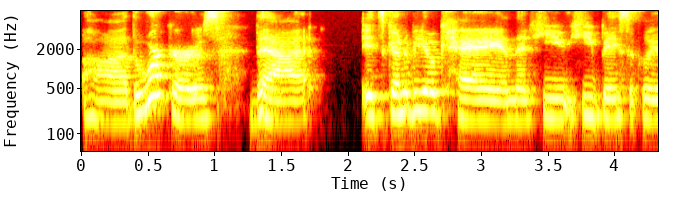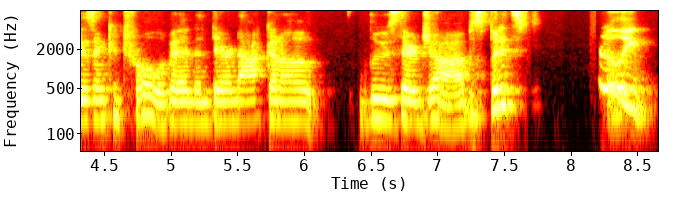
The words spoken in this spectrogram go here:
uh, the workers that it's going to be okay and that he he basically is in control of it and they're not going to lose their jobs but it's really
